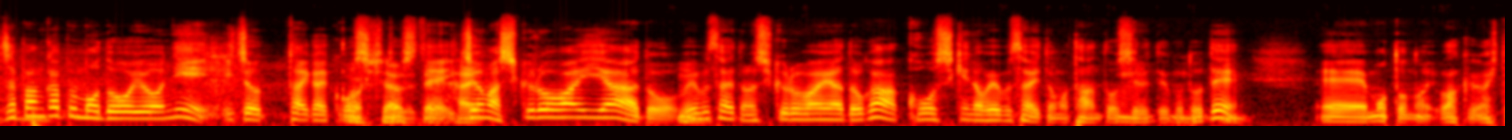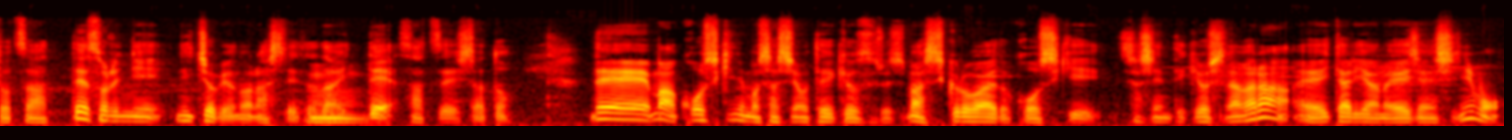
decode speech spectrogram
ジャパンカップも同様に、一応大会公式として、一応まあシクロワイヤード、うんウェブサイトのシクロワイヤードが公式のウェブサイトも担当しているということで、んえー元の枠が一つあって、それに日曜日を乗らせていただいて撮影したと。で、まあ公式にも写真を提供するし、まあシクロワイド公式写真提供しながら、えーイタリアのエージェンシーにも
